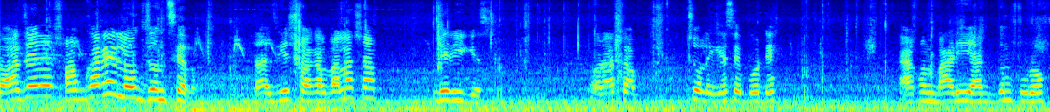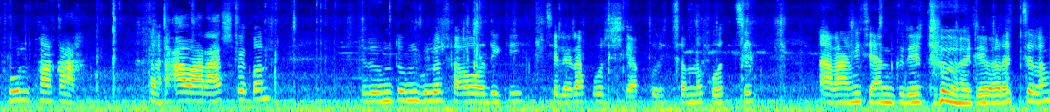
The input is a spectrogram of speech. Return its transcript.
লজে সব ঘরে লোকজন ছিল। আজকে সকালবেলা সব বেরিয়ে গেছে। ওরা সব চলে গেছে বোটে এখন বাড়ি একদম পুরো ফুল ফাঁকা। আবার আসবে কোন রুম টুমগুলো সব ওদিকে ছেলেরা পরিষ্কার পরিচ্ছন্ন করছে। আর আমি চান করে একটু হেঁটে বেড়াচ্ছিলাম।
